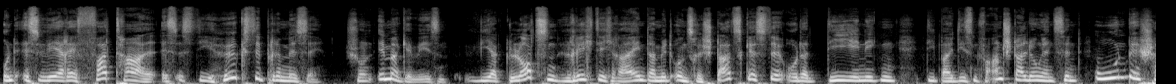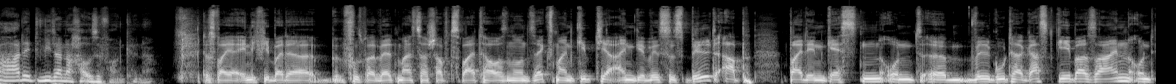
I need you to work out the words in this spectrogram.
Und es wäre fatal, es ist die höchste Prämisse, schon immer gewesen. Wir glotzen richtig rein, damit unsere Staatsgäste oder diejenigen, die bei diesen Veranstaltungen sind, unbeschadet wieder nach Hause fahren können. Das war ja ähnlich wie bei der Fußballweltmeisterschaft 2006. Man gibt ja ein gewisses Bild ab bei den Gästen und äh, will guter Gastgeber sein und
